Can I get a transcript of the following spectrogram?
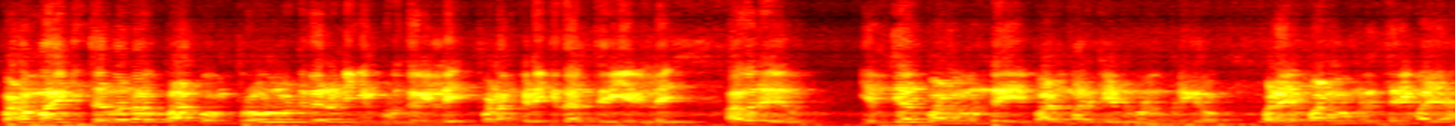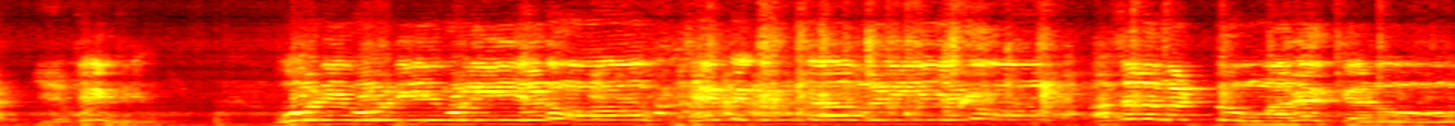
பணம் வாங்கி தருவதா பார்ப்போம். ப்ரோ நோட்டு வேற நீங்க கொடுக்கவில்லை. பணம் கிடைக்குதான்னு தெரியவில்லை. அவரு எம்ஜிஆர் பாடல் ஒன்றை பாடுமாறு கேட்டுக்கொள்ளப்படுகிறோம். பழைய பாடல் உங்களுக்கு தெரியுமா ஐயா? தெரியும் தெரியும். ஓடி ஓடி ஒளியணும் சேட்ட கண்டா வழியணும் அசல மட்டும் மறக்கணும்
